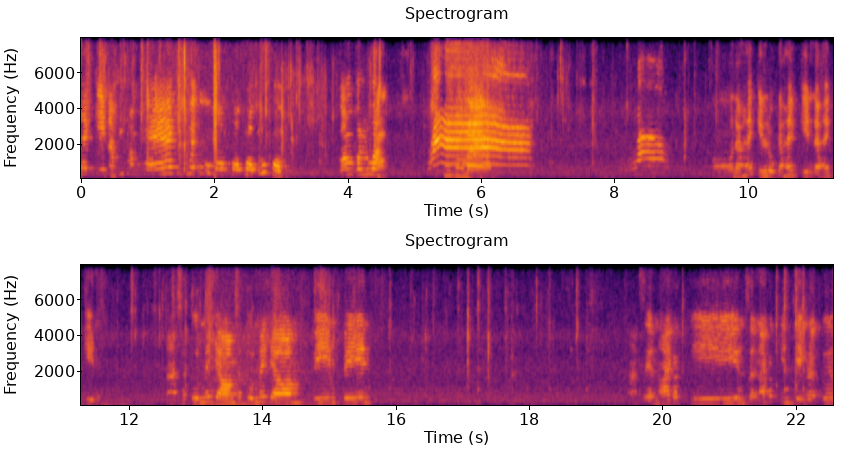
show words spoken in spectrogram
ให้กินให้กินอะพี่ทองแท้กินด้วยอู้อู้โผล่โผล่โผล่อู้โผล่กล้องก็ล่วงไม่ทองมาอ๋อเดี๋ยวให้กินลูกเดี๋ยวให้กินเดี๋ยวให้กินอ่าสตูนไม่ยอมสตูนไม่ยอม ปีนปีนอ่าเสือน้อยก็กิน เสือน้อยก็กินเก่งเหลือเกิ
